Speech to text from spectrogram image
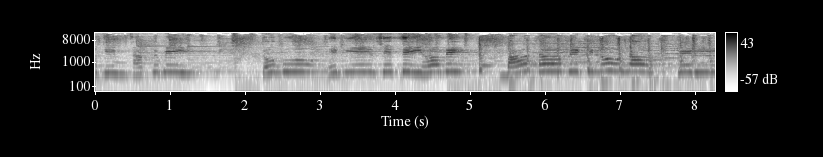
চিরদিন থাকবে তবুও এগিয়ে যেতেই হবে। বাধা বিঘ্ন না পেরিয়ে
